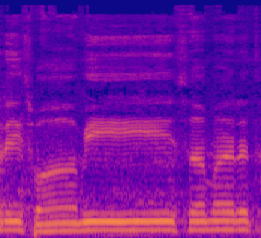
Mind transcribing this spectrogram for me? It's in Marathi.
श्री स्वामी समर्थ।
